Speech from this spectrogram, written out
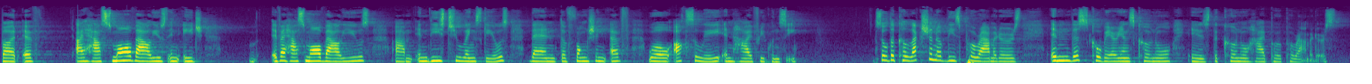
But if I have small values in age if I have small values um, in these two length scales, then the function f will oscillate in high frequency. So the collection of these parameters in this covariance kernel is the kernel hyperparameters.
